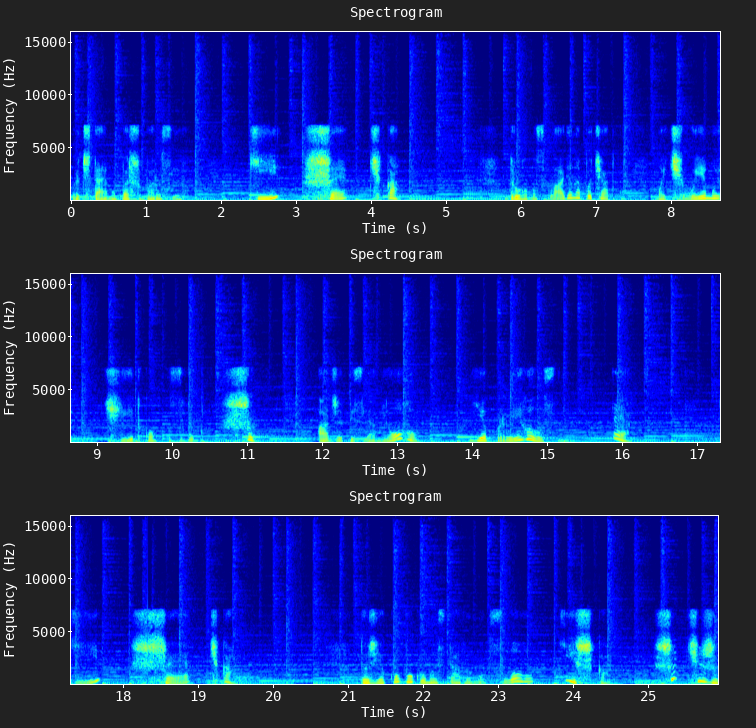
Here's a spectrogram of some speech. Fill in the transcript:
Прочитаємо першу пару слів. Кішечка. В другому складі на початку ми чуємо чітко звук Ш, адже після нього є приголосний Е. Кішечка. Тож яку букву ми ставимо слово кішка? Ш чи Ж?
